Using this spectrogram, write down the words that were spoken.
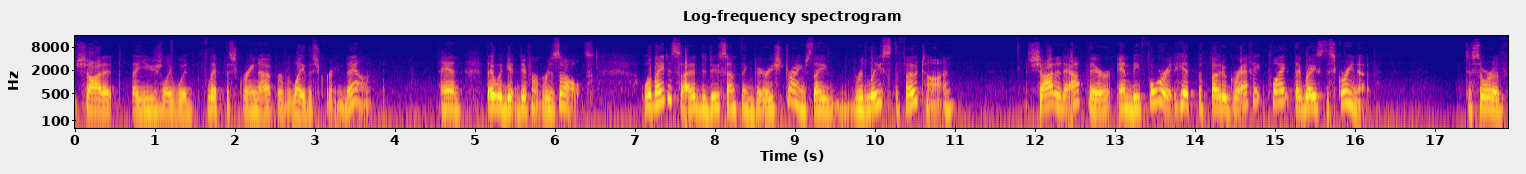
shot it, they usually would flip the screen up or lay the screen down. And they would get different results. Well, they decided to do something very strange. They released the photon, shot it out there, and before it hit the photographic plate, they raised the screen up to sort of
